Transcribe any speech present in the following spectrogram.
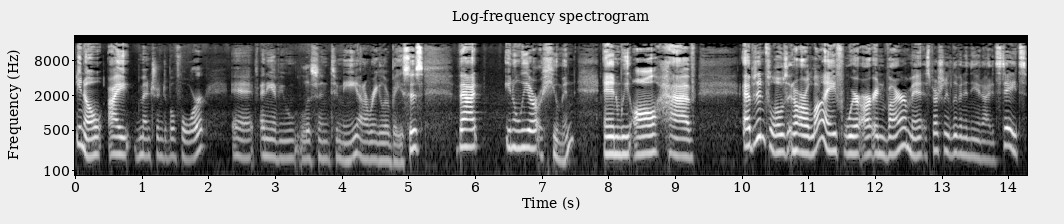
you know, I mentioned before, if any of you listen to me on a regular basis, that, you know, we are human and we all have ebbs and flows in our life where our environment, especially living in the United States,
